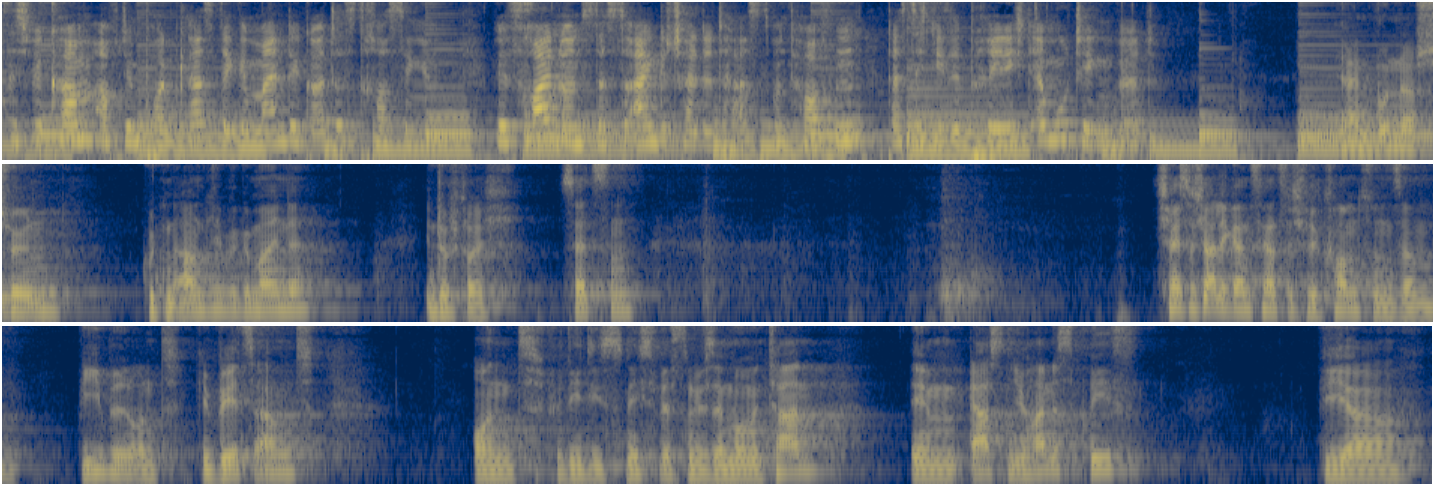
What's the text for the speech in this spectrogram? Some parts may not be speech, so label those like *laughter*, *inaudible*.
Herzlich willkommen auf dem Podcast der Gemeinde Gottes Trossingen. Wir freuen uns, dass du eingeschaltet hast und hoffen, dass dich diese Predigt ermutigen wird. Ja, einen wunderschönen guten Abend, liebe Gemeinde. Ihr dürft euch setzen. Ich heiße euch alle ganz herzlich willkommen zu unserem Bibel- und Gebetsabend. Und für die, die es nicht wissen, wir sind momentan im ersten Johannesbrief. Wir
